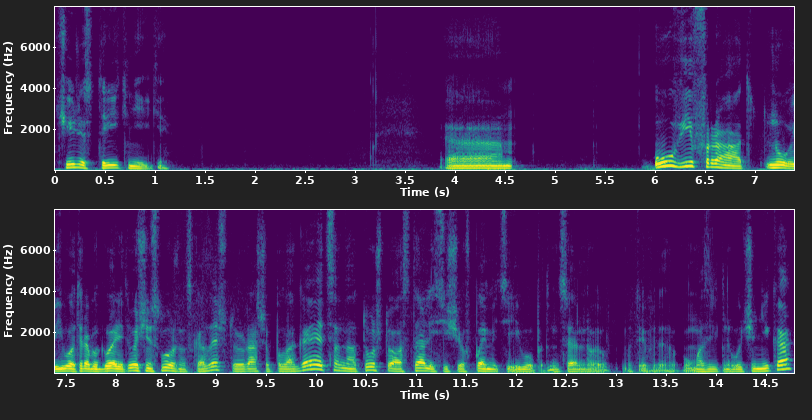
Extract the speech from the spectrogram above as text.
Через три книги. Эм, у Вифрат, ну, его треба говорить, очень сложно сказать, что Раша полагается на то, что остались еще в памяти его потенциального вот этого умозрительного ученика,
